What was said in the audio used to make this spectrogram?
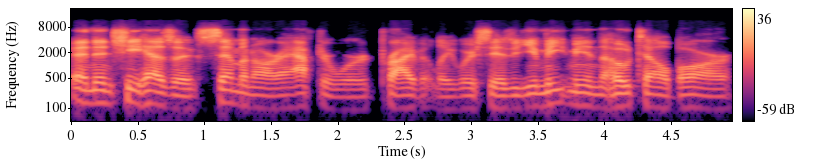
and then she has a seminar afterward privately where she says, You meet me in the hotel bar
